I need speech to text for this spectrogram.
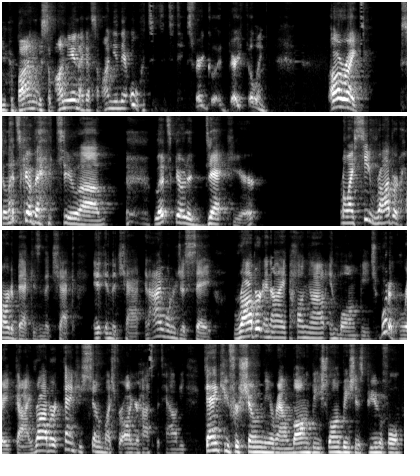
you combine it with some onion. I got some onion there. Oh, it tastes very good, very filling. All right, so let's go back to um, let's go to debt here. Oh, I see Robert Hardebeck is in the check in, the chat, and I want to just say Robert and I hung out in Long Beach. What a great guy. Robert, thank you so much for all your hospitality. Thank you for showing me around Long Beach. Long Beach is beautiful.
